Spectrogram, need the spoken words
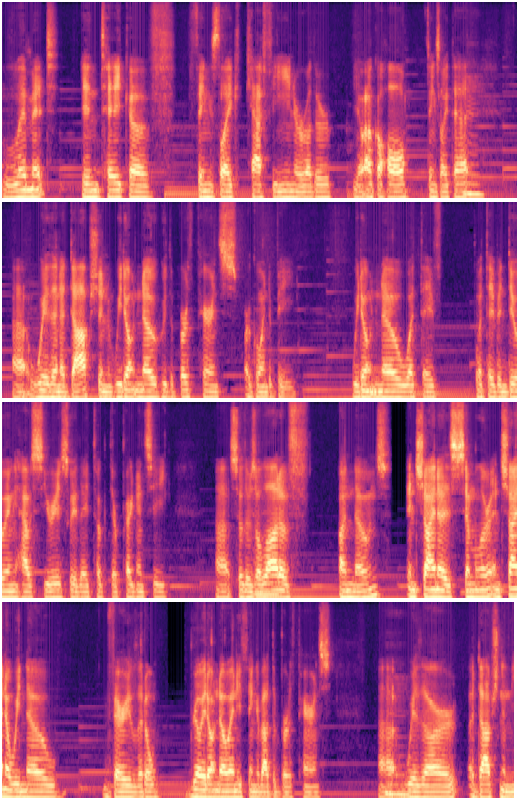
limit intake of things like caffeine or other you know alcohol, things like that. Mm. Uh, with an adoption, we don't know who the birth parents are going to be. We don't know what they've what they've been doing, how seriously they took their pregnancy. Uh, so there's a lot of unknowns. In China is similar. In China, we know very little. Really don't know anything about the birth parents. Uh, With our adoption in the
